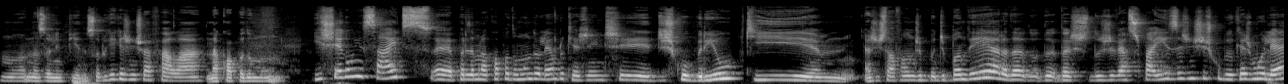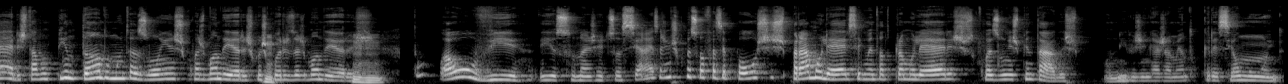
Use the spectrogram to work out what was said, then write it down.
nas Olimpíadas? Sobre o que a gente vai falar na Copa do Mundo? E chegam insights, é, por exemplo, na Copa do Mundo eu lembro que a gente descobriu que hum, a gente estava falando de, de bandeira da, do, das, dos diversos países e a gente descobriu que as mulheres estavam pintando muitas unhas com as bandeiras, com as cores das bandeiras. Uhum. Então, ao ouvir isso nas redes sociais, a gente começou a fazer posts para mulheres, segmentado para mulheres com as unhas pintadas. O nível de engajamento cresceu muito.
